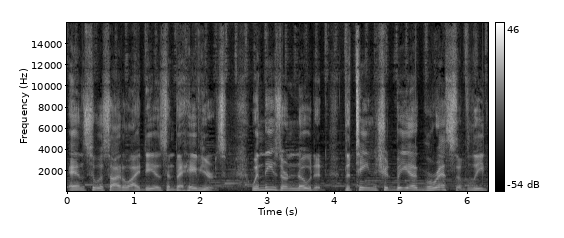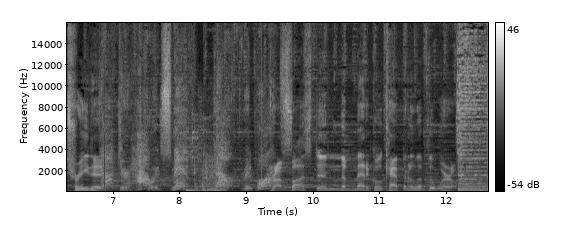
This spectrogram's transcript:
and suicidal ideas and behaviors. When these are noted, the teen should be aggressively treated. Dr. Howard Smith, Health Reports. From Boston, the medical capital of the world.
